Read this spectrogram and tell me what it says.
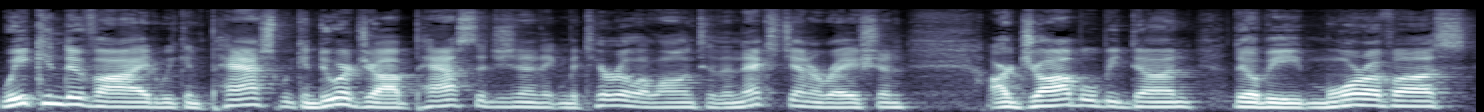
We can divide, we can pass, we can do our job, pass the genetic material along to the next generation. Our job will be done. There'll be more of us.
